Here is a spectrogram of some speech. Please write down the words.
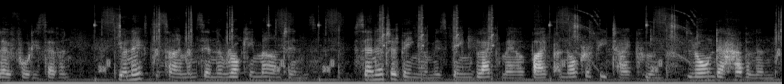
Hello, 47. Your next assignment's in the Rocky Mountains. Senator Bingham is being blackmailed by pornography tycoon Lorne de Havilland,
